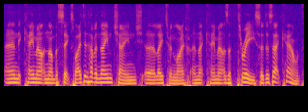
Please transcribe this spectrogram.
and it came out at number six. But I did have a name change uh, later in life, and that came out as a three. So does that count?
